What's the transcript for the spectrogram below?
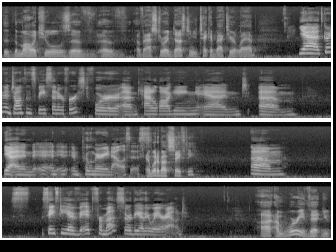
the, the molecules of, of of asteroid dust and you take it back to your lab. Yeah, it's going to Johnson Space Center first for um, cataloging and um, yeah, and, and, and preliminary analysis. And what about safety? Um, s- safety of it from us, or the other way around? Uh, I'm worried that you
